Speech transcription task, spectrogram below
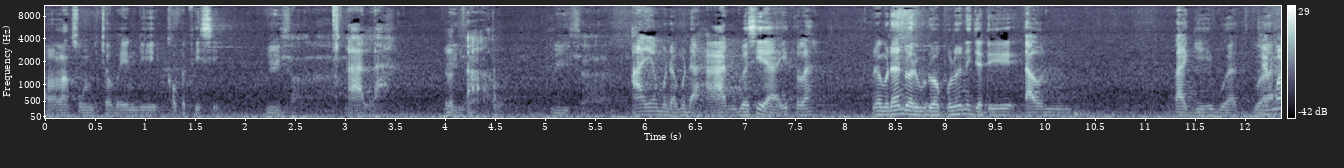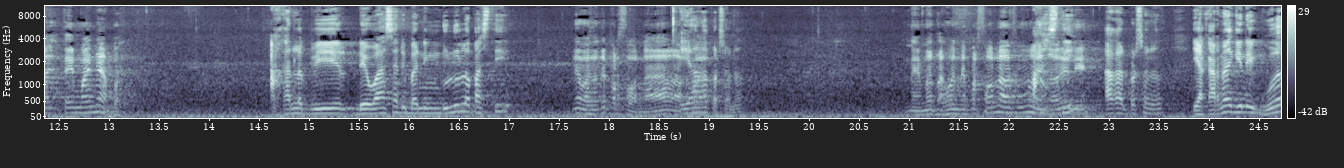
Kalau langsung dicobain di kompetisi. Bisa lah. Alah, lu Bisa. tahu. Bisa. Ayo mudah-mudahan gue sih ya itulah. Mudah-mudahan 2020 ini jadi tahun lagi buat gue Tema, temanya apa? akan lebih dewasa dibanding dulu lah pasti Enggak maksudnya personal apa? iyalah personal Memang tahunnya personal semua pasti dia. akan personal ya karena gini gue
